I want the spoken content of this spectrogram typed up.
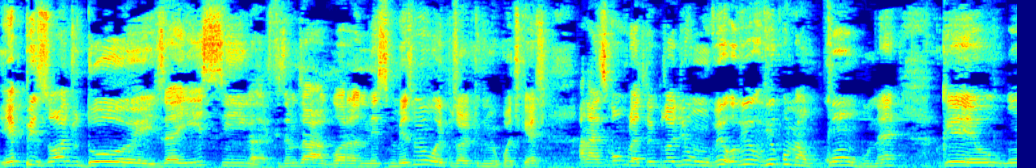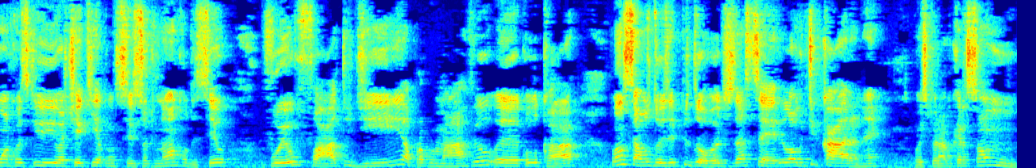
Episódio 2, aí sim, galera. Fizemos agora, nesse mesmo episódio aqui do meu podcast, análise completa do episódio 1. Viu, viu, viu como é um combo, né? Porque eu, uma coisa que eu achei que ia acontecer, só que não aconteceu, foi o fato de a própria Marvel é, colocar, lançar os dois episódios da série logo de cara, né? Eu esperava que era só um.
